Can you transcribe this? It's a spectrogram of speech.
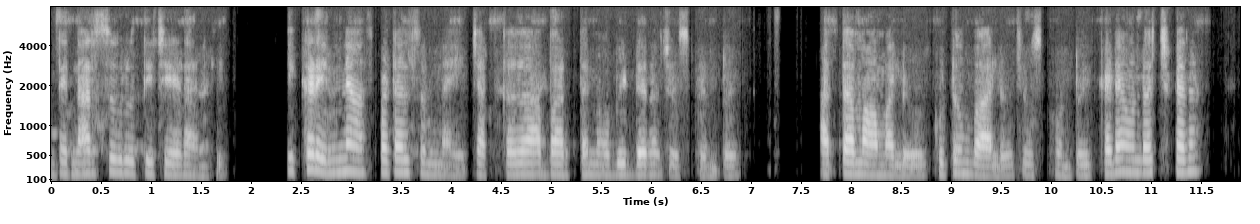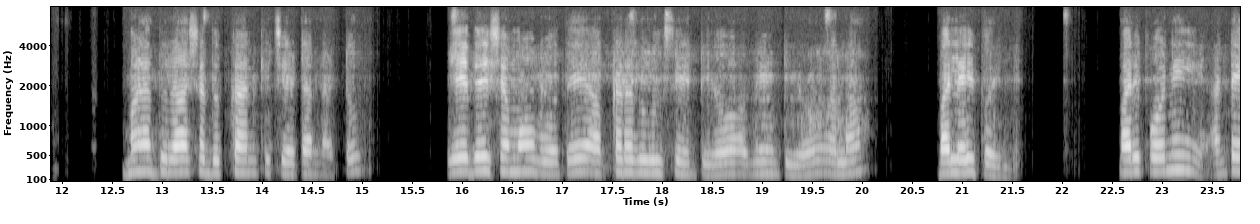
అంటే నర్సు వృత్తి చేయడానికి. ఇక్కడ ఎన్ని హాస్పిటల్స్ ఉన్నాయి? చక్కగా భర్తను బిడ్డను చూసుకుంటూ అత్తమామలు కుటుంబాలు చూసుకుంటూ ఇక్కడే ఉండొచ్చు కదా. మన దురాశ దుఃఖానికి చేటన్నట్టు ఏ దేశమో పోతే అక్కడ రూల్స్ ఏంటియో అవేంటియో అలా బలైపోయింది. మరి పోనీ అంటే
